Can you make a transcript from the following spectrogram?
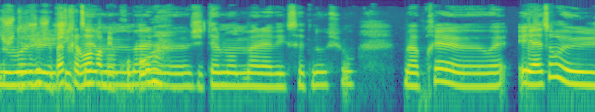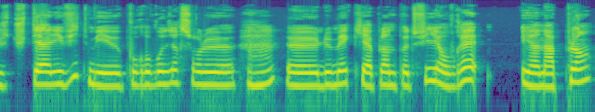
Je moi, désolée, je vais pas très loin dans mes propos. euh, j'ai tellement de mal avec cette notion. Mais après, euh, ouais. Et attends, euh, tu t'es allé vite, mais pour rebondir sur le, Mhm. euh, le mec qui a plein de potes filles, en vrai, il y en a plein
